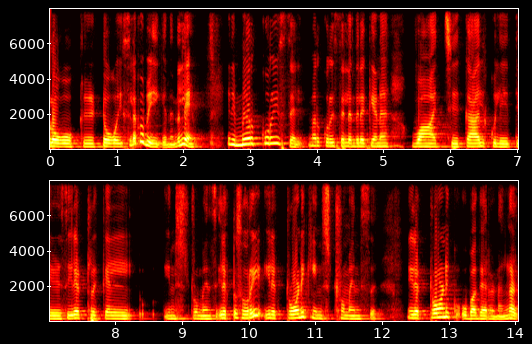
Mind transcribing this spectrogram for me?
ക്ലോക്ക് ടോയ്സിലൊക്കെ ഉപയോഗിക്കുന്നുണ്ട് അല്ലേ? ഇനി മെർക്കുറി സെൽ മെർക്കുറി സെൽ എന്തിലൊക്കെയാണ്? Watch calculators electrical instruments electro sorry electronic instruments electronic ഉപകരണങ്ങൾ.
